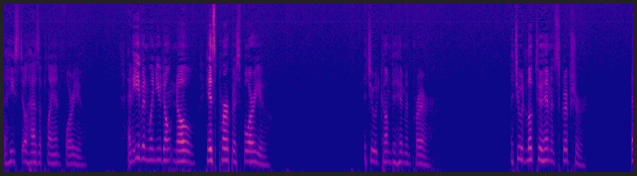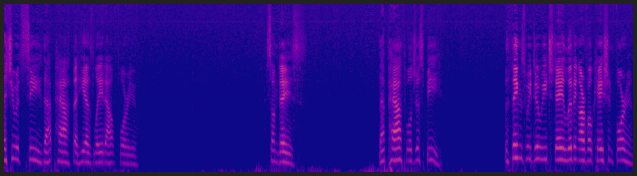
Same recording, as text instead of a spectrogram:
that he still has a plan for you. And even when you don't know his purpose for you, that you would come to him in prayer, that you would look to him in Scripture, that you would see that path that he has laid out for you. Some days, that path will just be the things we do each day, living our vocation for him.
